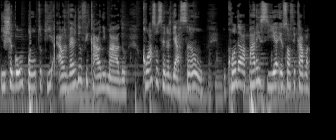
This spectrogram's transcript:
E chegou um ponto que, ao invés de eu ficar animado com as suas cenas de ação, quando ela aparecia, eu só ficava.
